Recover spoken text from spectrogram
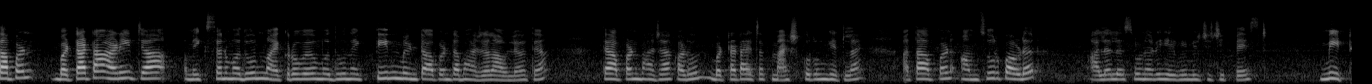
आता आपण बटाटा आणि ज्या मिक्सरमधून मायक्रोवेवमधून एक तीन मिनटं आपण त्या भाज्या लावल्या होत्या त्या आपण भाज्या काढून बटाटा याच्यात मॅश करून घेतला आहे आता आपण आमचूर पावडर आलं लसूण आणि हिरवी मिरचीची पेस्ट मीठ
